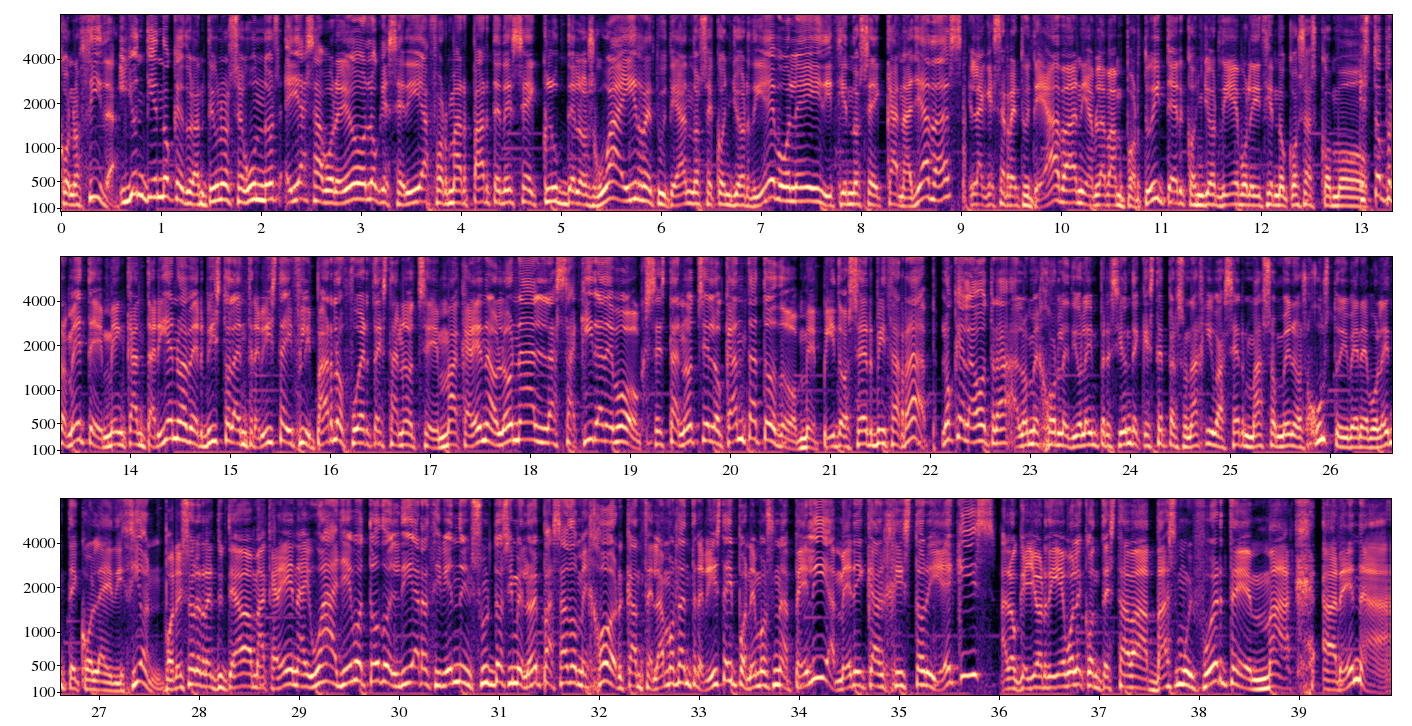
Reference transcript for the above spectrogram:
reconocida. Y yo entiendo que durante unos segundos ella saboreó lo que sería formar parte de ese club de los guay, retuiteándose con Jordi Évole y diciéndose canalladas, en la que se retuiteaban y hablaban por Twitter con Jordi Évole diciendo cosas como Esto promete, me encantaría no haber visto la entrevista y fliparlo fuerte esta noche. Macarena Olona, la Shakira de Vox, esta noche lo canta todo, me pido ser bizarrap. Lo que a la otra a lo mejor le dio la impresión de que este personaje iba a ser más o menos justo y benevolente con la edición. Por eso le retuiteaba a Macarena y guau, llevo todo el día recibiendo insultos y me lo he pasado mejor. Cancelamos la entrevista y ponemos una peli American History X. A lo que Jordi Evo le contestaba, vas muy fuerte, Mac Arena.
